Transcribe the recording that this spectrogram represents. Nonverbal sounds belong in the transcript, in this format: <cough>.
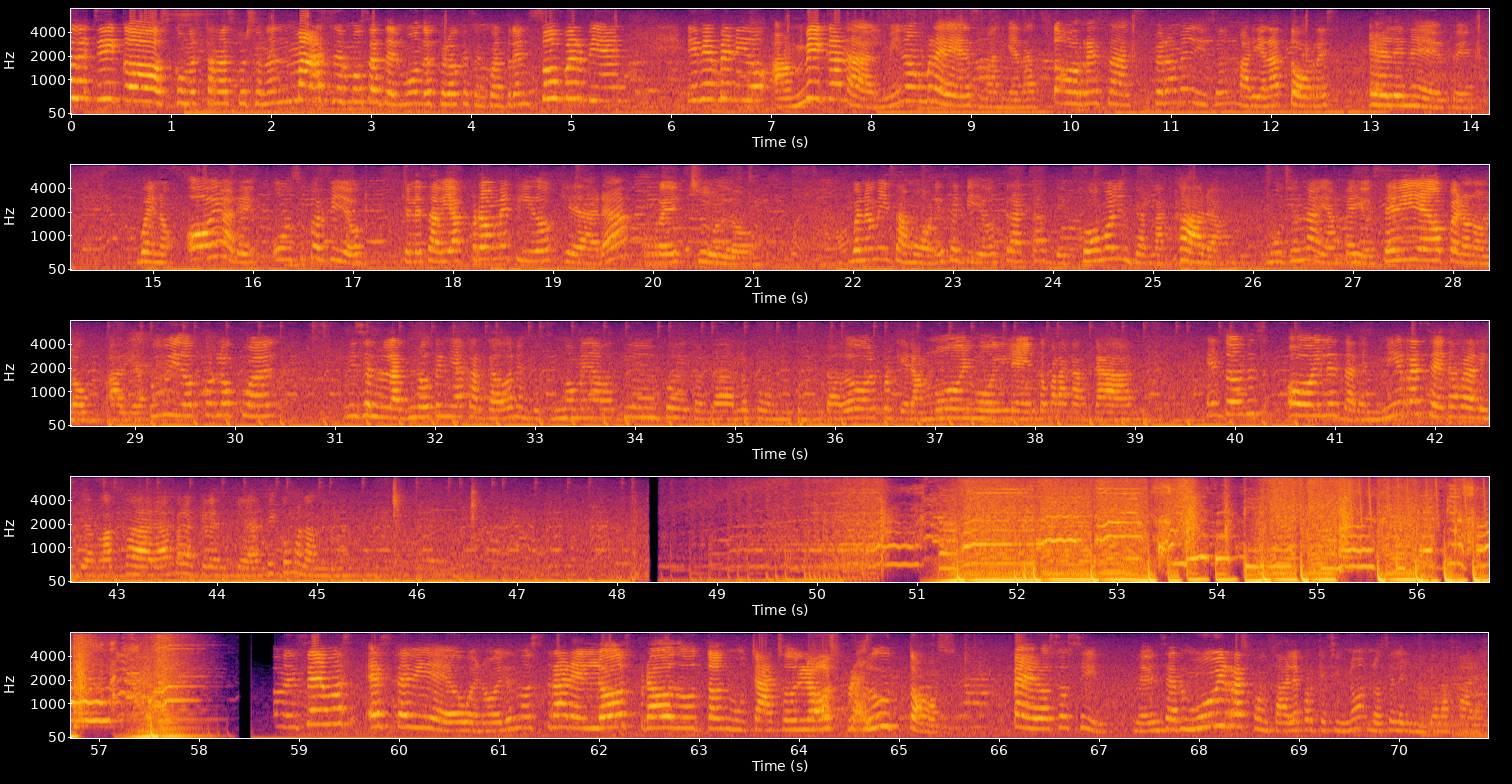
Hola chicos, ¿cómo están las personas más hermosas del mundo? Espero que se encuentren súper bien y bienvenido a mi canal. Mi nombre es Mariana Torres Sax, pero me dicen Mariana Torres LNF. Bueno, hoy haré un super video que les había prometido quedará re chulo. Bueno mis amores, el video trata de cómo limpiar la cara muchos me habían pedido este video pero no lo había subido por lo cual mi celular no tenía cargador entonces no me daba tiempo de cargarlo con mi computador porque era muy muy lento para cargar. Entonces hoy les daré mi receta para limpiar la cara para que les quede así como la misma hoy les mostraré los productos, muchachos, los productos. Pero eso sí, deben ser muy responsables porque si no, no se les limpia la cara.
